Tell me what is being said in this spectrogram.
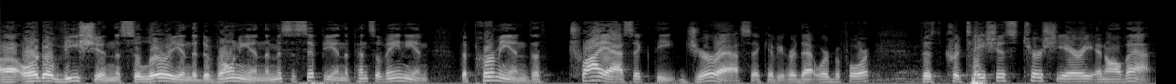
uh, Ordovician, the Silurian, the Devonian, the Mississippian, the Pennsylvanian, the Permian, the Triassic, the Jurassic. Have you heard that word before? The Cretaceous, Tertiary, and all that.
